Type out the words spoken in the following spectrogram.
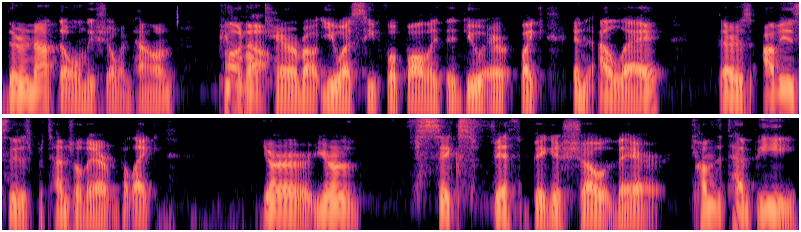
They're not the only show in town. People oh, don't care about USC football like they do like in LA. There's obviously there's potential there, but like your your sixth, fifth biggest show there. Come to Tempe,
